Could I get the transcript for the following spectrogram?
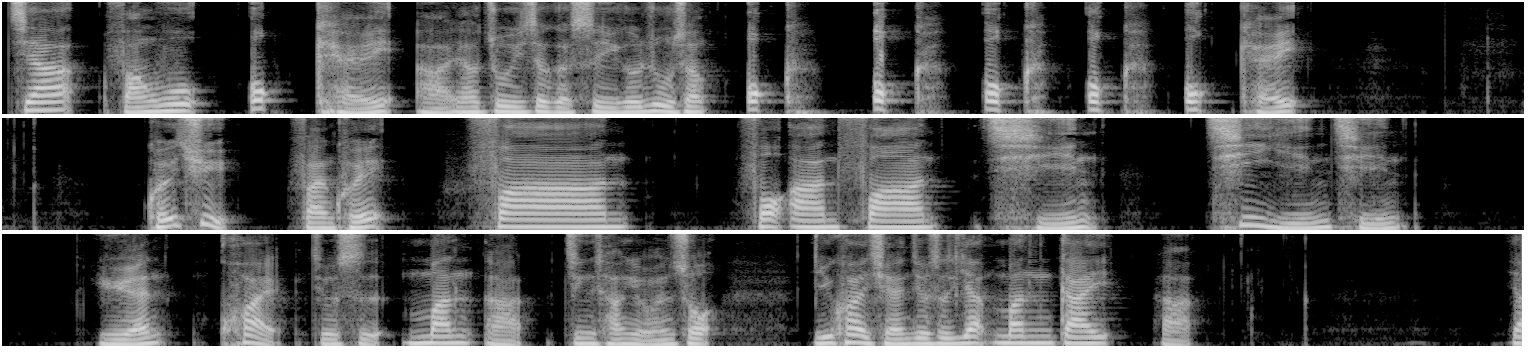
家房屋，屋企啊，要注意，这个是一个入声，ok ok ok ok ok。回去，返回，翻，f 翻钱七银琴，钱元块就是蚊啊，经常有人说一块钱就是一蚊鸡啊一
